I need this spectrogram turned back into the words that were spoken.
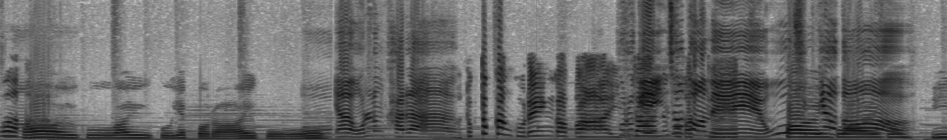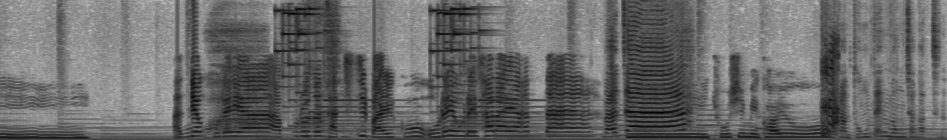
오 우와. 아이고 아이고 예뻐라 아이고. 야 얼른 가라 아, 똑똑한 고래인가 봐. 그러게 인사하는 것 인사도 같아. 안해 오 아이고 신기하다 아이고. 이. 안녕 와. 고래야. 앞으로는 다치지 말고 오래오래 살아야 한다. 맞아 이, 조심히 가요. 약간 동땡농장 같은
